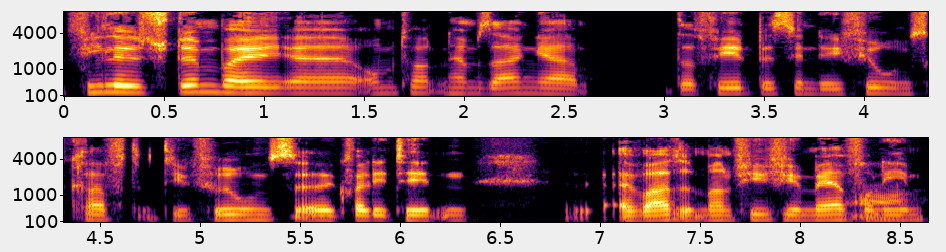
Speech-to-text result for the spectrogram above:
viele Stimmen bei äh, um Tottenham sagen ja, da fehlt ein bisschen die Führungskraft, die Führungsqualitäten. Erwartet man viel, viel mehr von ja. ihm.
